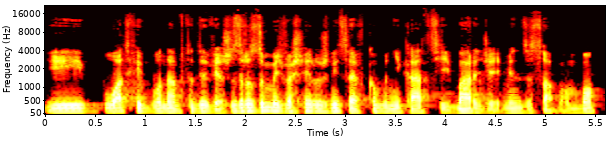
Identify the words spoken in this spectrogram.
i łatwiej było nam wtedy, wiesz, zrozumieć właśnie różnice w komunikacji bardziej między sobą, bo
